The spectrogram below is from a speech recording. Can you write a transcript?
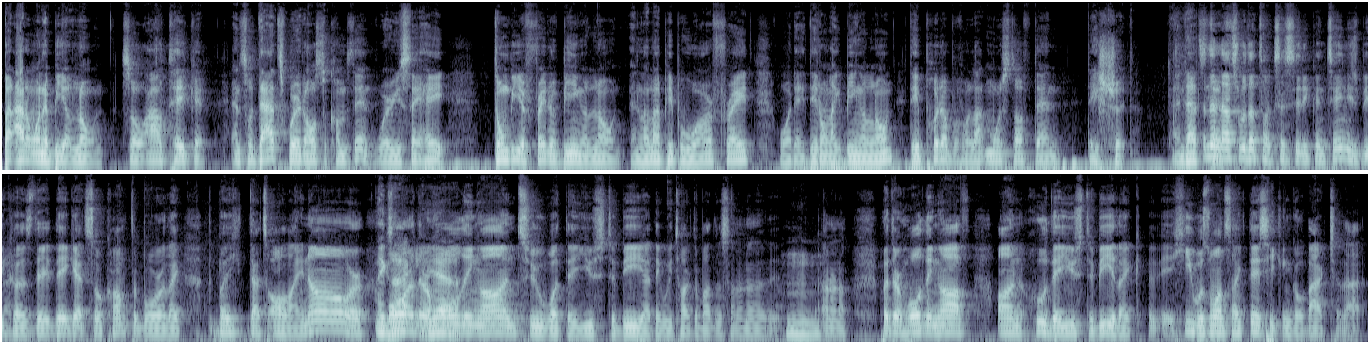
but I don't want to be alone, so I'll take it. And so that's where it also comes in, where you say, hey, don't be afraid of being alone. And a lot of people who are afraid or they, they don't like being alone, they put up with a lot more stuff than they should. And that's and then that- that's where the toxicity continues because they, they get so comfortable or like but that's all i know or or they're yeah. holding on to what they used to be. I think we talked about this on another Hmm. i don't know. But they're holding off on who they used to be. Like he was once like this he can go back to that.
